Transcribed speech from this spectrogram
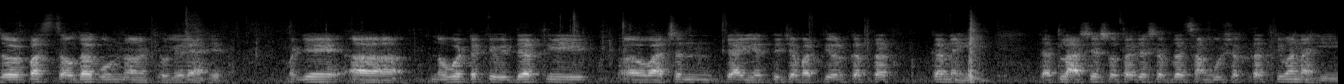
जवळपास चौदा गुण ठेवलेले आहेत. म्हणजे नव्वद टक्के विद्यार्थी वाचन त्या इयत्तेच्या बाबतीवर करतात का नाही? त्यातला आशय स्वतःच्या शब्दात सांगू शकतात किंवा नाही?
